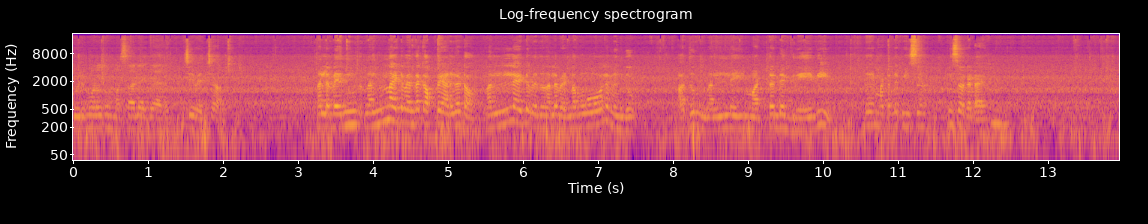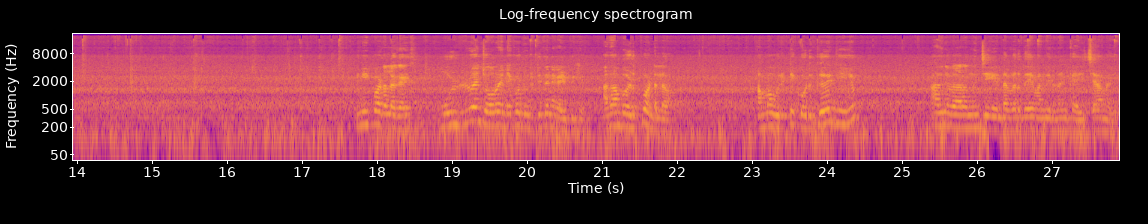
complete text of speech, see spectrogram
കുരുമുളകും മസാലയൊക്കെ അരച്ച് വെച്ച നല്ല വെന്ത് നന്നായിട്ട് വെന്ത കപ്പയാണ് കേട്ടോ. നല്ലതായിട്ട് വെന്തു നല്ല വെണ്ണ പോലെ വെന്തു. അതും നല്ല ഈ മട്ടന്റെ ഗ്രേവിയും അതേ മട്ടന്റെ പീസ് പീസ് വെക്കട്ടെ? ഇനിയിപ്പോൾ ഉണ്ടല്ലോ ഗൈസ് മുഴുവൻ ചോറും എന്നെ കൊണ്ട് ഉരുട്ടി തന്നെ കഴിപ്പിക്കും. അതാകുമ്പോൾ എളുപ്പമുണ്ടല്ലോ. അമ്മ ഉരുട്ടി കൊടുക്കുകയും ചെയ്യും. അതിന് വേറെ ഒന്നും ചെയ്യേണ്ട വെറുതെ വന്നിരുന്ന് കഴിച്ചാൽ മതി.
